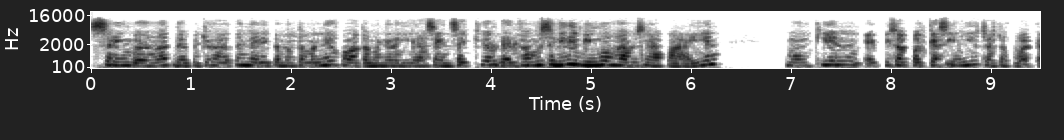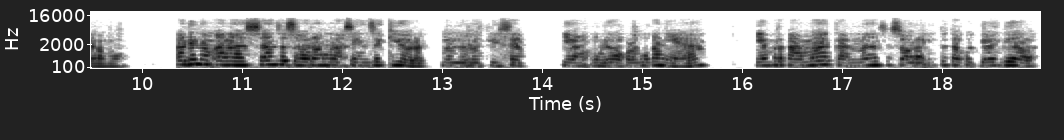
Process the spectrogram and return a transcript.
sering banget dapet curhatan dari teman-temannya kalau temannya lagi ngerasa insecure dan kamu sendiri bingung harus ngapain, mungkin episode podcast ini cocok buat kamu. Ada enam alasan seseorang merasa insecure menurut riset yang udah aku lakukan ya. Yang pertama karena seseorang itu takut gagal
